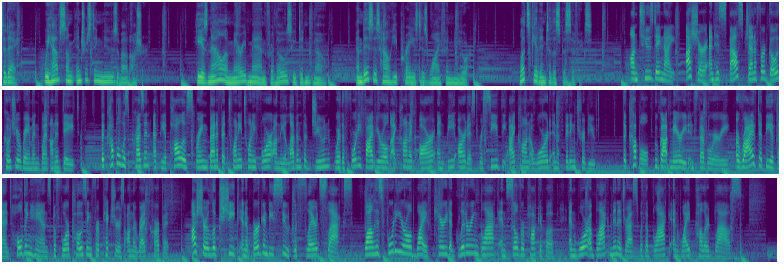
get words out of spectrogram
Today, we have some interesting news about Usher. He is now a married man for those who didn't know, and this is how he praised his wife in New York. Let's get into the specifics. On Tuesday night, Usher and his spouse Jennifer Goicoechea Raymond went on a date. The couple was present at the Apollo Spring Benefit 2024 on the 11th of June, where the 45-year-old iconic R&B artist received the Icon Award in a fitting tribute. The couple, who got married in February, arrived at the event holding hands before posing for pictures on the red carpet. Usher looked chic in a burgundy suit with flared slacks, while his 40-year-old wife carried a glittering black and silver pocketbook and wore a black mini dress with a black and white colored blouse.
